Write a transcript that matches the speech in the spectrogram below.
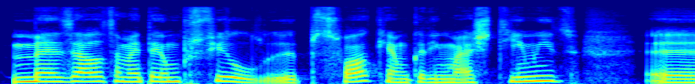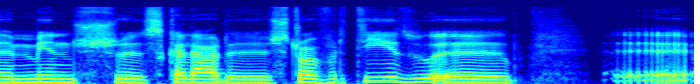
Mas ela também tem um perfil uh, pessoal que é um bocadinho mais tímido, menos, se calhar, extrovertido.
